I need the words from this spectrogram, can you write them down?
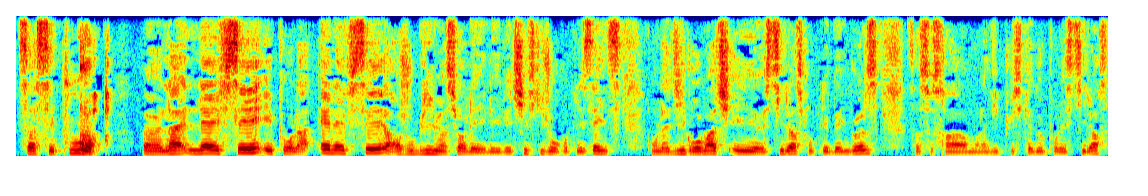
Ça c'est pour euh, l'AFC et pour la NFC. Alors j'oublie bien sûr les, les, les, Chiefs qui jouent contre les Saints, on l'a dit, gros match, et euh, Steelers contre les Bengals. Ça, ce sera à mon avis plus cadeau pour les Steelers.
